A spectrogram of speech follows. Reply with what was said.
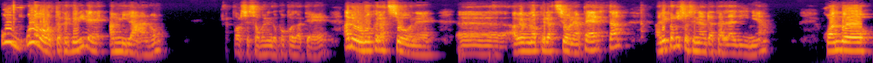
Un, una volta per venire a Milano, forse sto venendo proprio da te, avevo un'operazione, eh, avevo un'operazione aperta, all'improvviso se n'è andata alla linea, quando,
